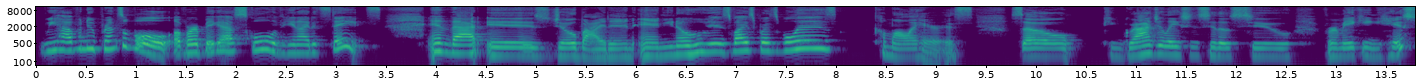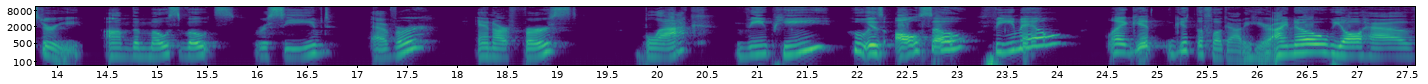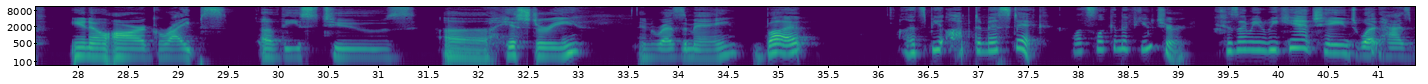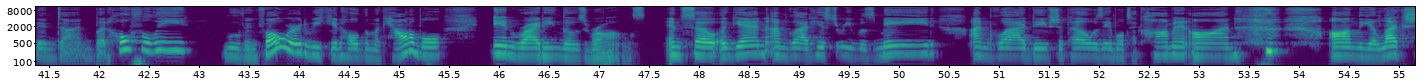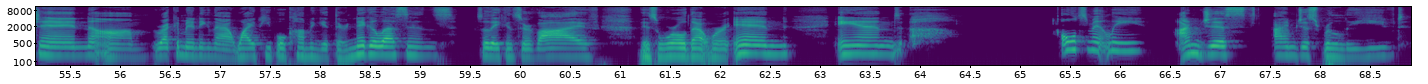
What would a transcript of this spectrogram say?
We have a new principal of our big ass school of the United States. And that is Joe Biden. And you know who his vice principal is? Kamala Harris. So congratulations to those two for making history. Um, the most votes received ever and our first black VP who is also female. Like get, get the fuck out of here. I know we all have, you know, our gripes of these two's, uh, history and resume, but let's be optimistic. Let's look in the future. Cause I mean, we can't change what has been done, but hopefully moving forward, we can hold them accountable in righting those wrongs. And so again, I'm glad history was made. I'm glad Dave Chappelle was able to comment on, on the election, um, recommending that white people come and get their nigga lessons so they can survive this world that we're in. And ultimately, I'm just, I'm just relieved.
